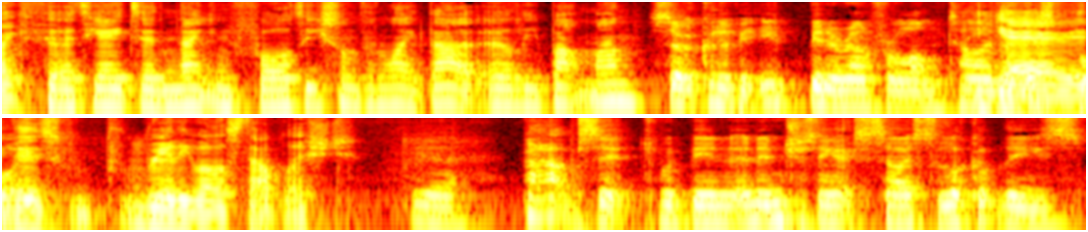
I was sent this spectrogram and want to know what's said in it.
like 38 to 1940, something like that. Early Batman. So it could have been, he'd been around for a long time yeah, at this point. is really well established. Yeah. Perhaps it would be an, interesting exercise to look up these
